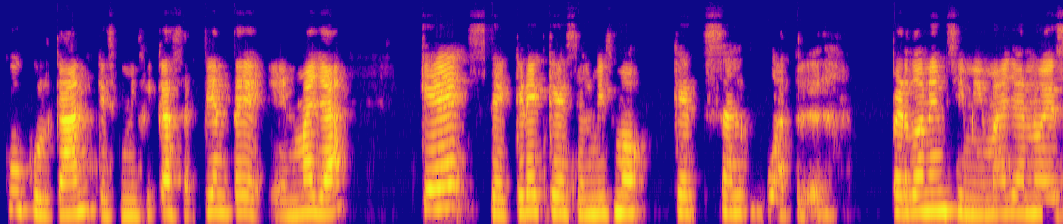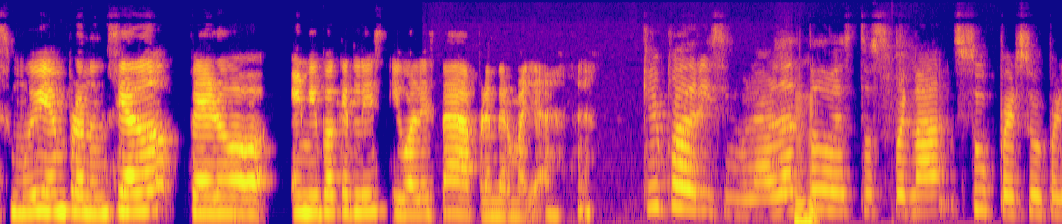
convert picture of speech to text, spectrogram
Kukulkan, que significa serpiente en maya, que se cree que es el mismo Quetzalcoatl. Perdonen si mi maya no es muy bien pronunciado, pero en mi bucket list igual está aprender maya. Qué padrísimo, la verdad todo esto suena súper, súper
